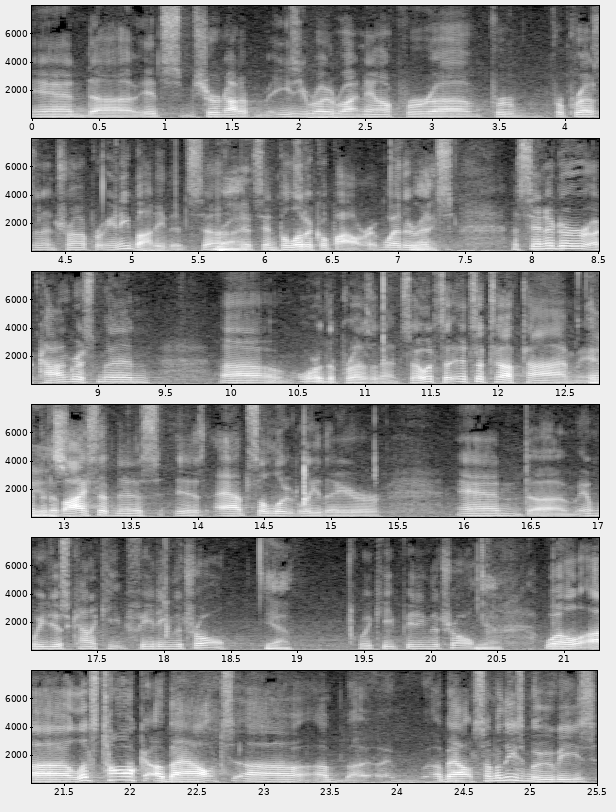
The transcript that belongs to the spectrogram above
and uh, it's sure not an easy road right now for uh, for for President Trump or anybody that's uh, Right. that's in political power, whether Right. it's a senator, a congressman, uh, or the president. So it's a, it's a tough time, and the divisiveness is absolutely there, and uh, and we just kind of keep feeding the troll. yeah. We keep feeding the troll. Yeah. Well, uh, let's talk about uh, about some of these movies.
